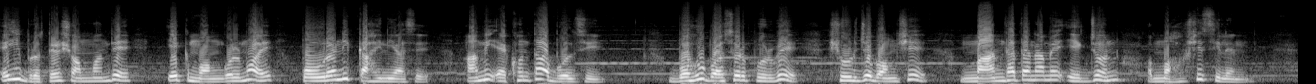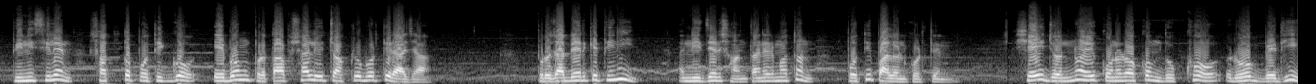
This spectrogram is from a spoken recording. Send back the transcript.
এই ব্রতের সম্বন্ধে এক মঙ্গলময় পৌরাণিক কাহিনী আছে। আমি এখন তা বলছি। বহু বছর পূর্বে সূর্য বংশে মানধাতা নামে একজন মহর্ষি ছিলেন। তিনি ছিলেন সত্যপ্রতিজ্ঞ এবং প্রতাপশালী চক্রবর্তী রাজা। প্রজাদেরকে তিনি নিজের সন্তানের মতন প্রতিপালন করতেন। সেই জন্যই কোনো রকম দুঃখ, রোগ, ব্যাধি,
